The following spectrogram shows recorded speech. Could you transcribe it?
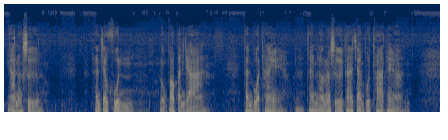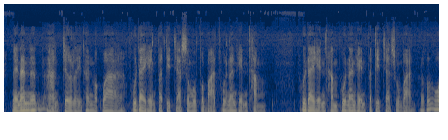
ไปอ่านหนังสือ ท่านเจ้าคุณ หลวงพ่อปัญญา ท่านบวชให้ ท่านเอาหนังสือท่านอาจารย์พุทธทาสให้อ่าน ในนั้นอ่านเจอเลย ท่านบอกว่า ผู้ใดเห็นปฏิจจสมุปบาท ผู้นั้นเห็นธรรมผู้ใดเห็นธรรมผู้นั้นเห็นปฏิจจสมุปบาทแล้วก็โอ้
